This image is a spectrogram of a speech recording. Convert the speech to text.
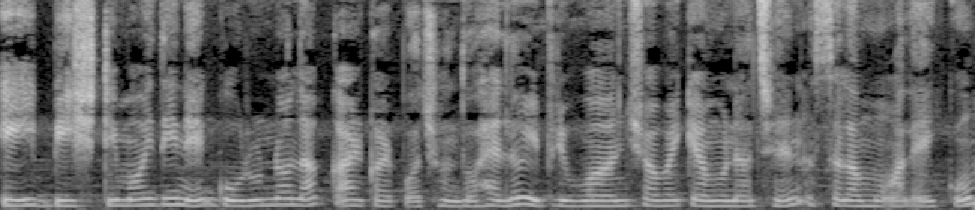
এই বৃষ্টিময় দিনে গরুর নলা কার কার পছন্দ? হ্যালো এভরিওয়ান সবাই কেমন আছেন? আসসালামু আলাইকুম।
